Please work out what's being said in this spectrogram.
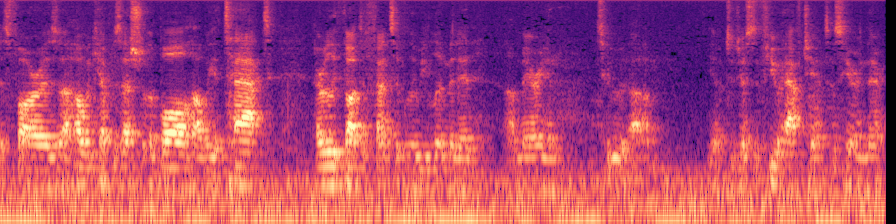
as far as uh, how we kept possession of the ball, how we attacked. I really thought defensively we limited uh, Marian to um, you know to just a few half chances here and there,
